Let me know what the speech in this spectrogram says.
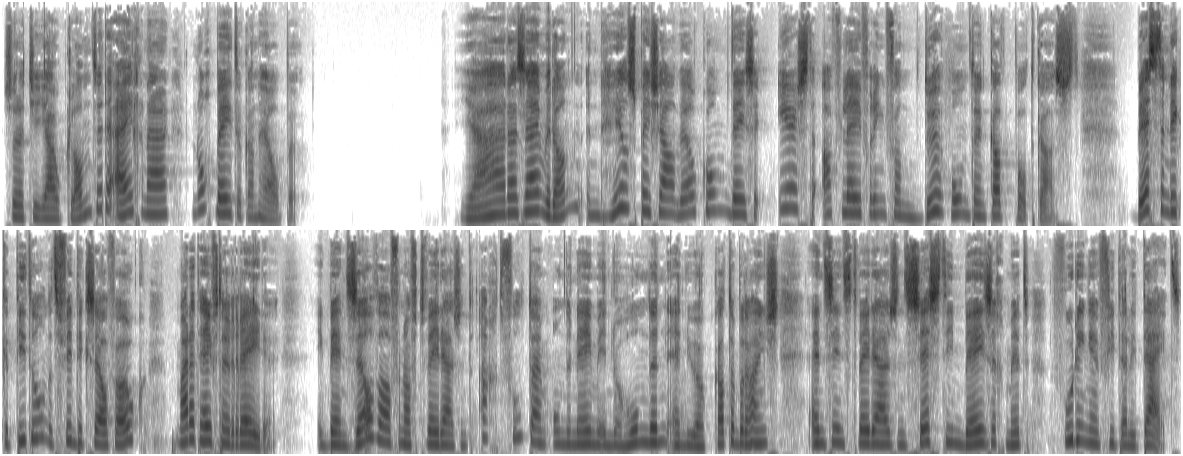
zodat je jouw klanten, de eigenaar, nog beter kan helpen. Ja, daar zijn we dan. Een heel speciaal welkom. Deze eerste aflevering van de Hond en Kat podcast. Best een dikke titel, dat vind ik zelf ook, maar dat heeft een reden. Ik ben zelf al vanaf 2008 fulltime ondernemer in de honden- en nu ook kattenbranche en sinds 2016 bezig met voeding en vitaliteit.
